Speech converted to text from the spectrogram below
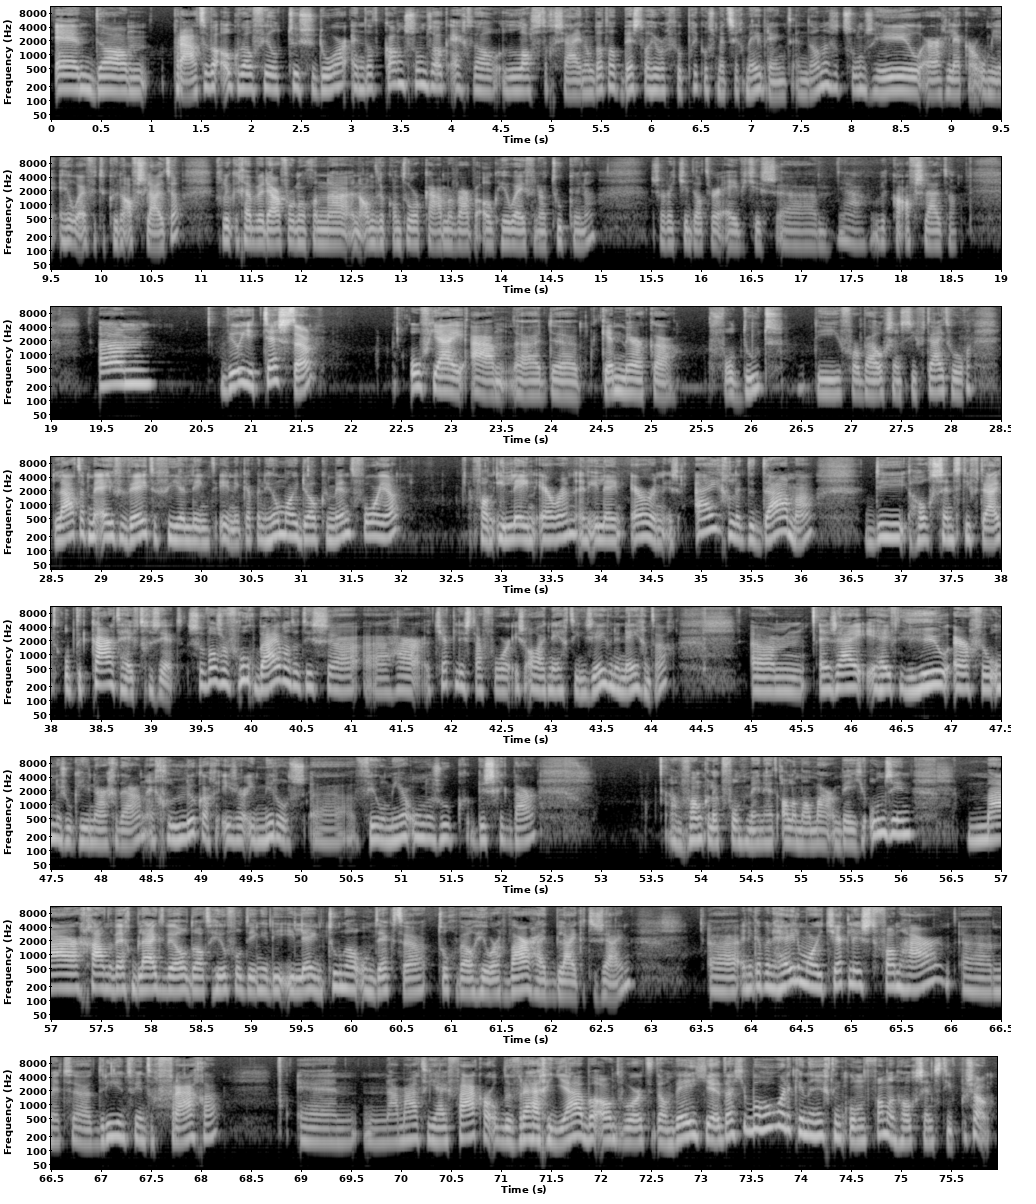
En dan praten we ook wel veel tussendoor. En dat kan soms ook echt wel lastig zijn, omdat dat best wel heel erg veel prikkels met zich meebrengt. En dan is het soms heel erg lekker om je heel even te kunnen afsluiten. Gelukkig hebben we daarvoor nog een, uh, een andere kantoorkamer waar we ook heel even naartoe kunnen. Zodat je dat weer eventjes uh, ja, weer kan afsluiten. Um, wil je testen of jij aan uh, de kenmerken voldoet, die voor buigsensitiviteit horen, laat het me even weten via LinkedIn. Ik heb een heel mooi document voor je van Elaine Aaron. En Elaine Aaron is eigenlijk de dame die hoogsensitiviteit op de kaart heeft gezet. Ze was er vroeg bij, want het is, uh, uh, haar checklist daarvoor is al uit 1997. Um, en zij heeft heel erg veel onderzoek hiernaar gedaan. En gelukkig is er inmiddels uh, veel meer onderzoek beschikbaar. Aanvankelijk vond men het allemaal maar een beetje onzin. Maar gaandeweg blijkt wel dat heel veel dingen die Elaine toen al ontdekte, toch wel heel erg waarheid blijken te zijn. Uh, en ik heb een hele mooie checklist van haar uh, met uh, 23 vragen. En naarmate jij vaker op de vragen ja beantwoordt, dan weet je dat je behoorlijk in de richting komt van een hoogsensitief persoon.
